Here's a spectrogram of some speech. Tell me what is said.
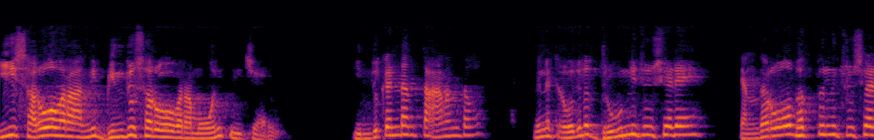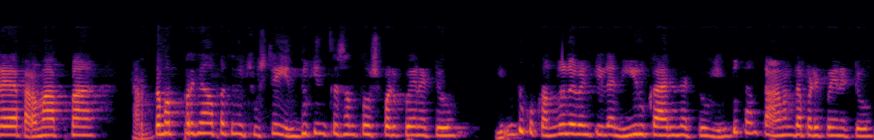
ఈ సరోవరాన్ని బిందు సరోవరము అని పిలిచారు. ఎందుకండి అంత ఆనందం? నిన్నటి రోజున ధ్రువుణ్ణి చూశాడే ఎందరో భక్తుల్ని చూశాడే పరమాత్మ. కర్దమ ప్రజాపతిని చూస్తే ఎందుకు ఇంత సంతోషపడిపోయినట్టు? ఎందుకు కన్నుల వెంట ఇలా నీరు కారినట్టు? ఎందుకు అంత ఆనందపడిపోయినట్టు?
